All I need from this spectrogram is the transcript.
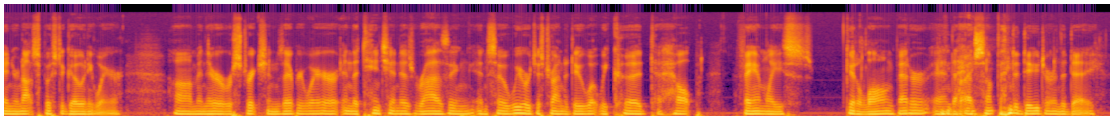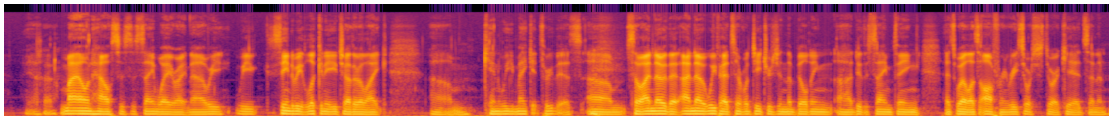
and you're not supposed to go anywhere. Um, and there are restrictions everywhere, and the tension is rising. And so we were just trying to do what we could to help families get along better and to right. have something to do during the day. Yeah. So. My own house is the same way right now. We we seem to be looking at each other like, um, can we make it through this? Um, so I know that I know we've had several teachers in the building uh, do the same thing as well as offering resources to our kids, and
